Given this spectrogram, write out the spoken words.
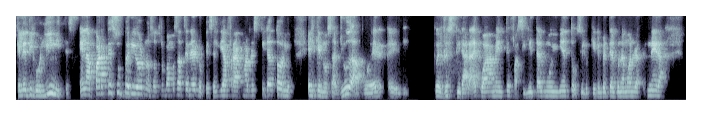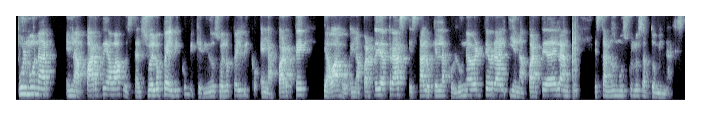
¿qué les digo?, límites. En la parte superior nosotros vamos a tener lo que es el diafragma respiratorio, el que nos ayuda a poder... Eh, pues respirar adecuadamente, facilita el movimiento, si lo quieren ver de alguna manera, pulmonar, en la parte de abajo está el suelo pélvico, mi querido suelo pélvico. En la parte de abajo, en la parte de atrás está lo que es la columna vertebral y en la parte de adelante están los músculos abdominales.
